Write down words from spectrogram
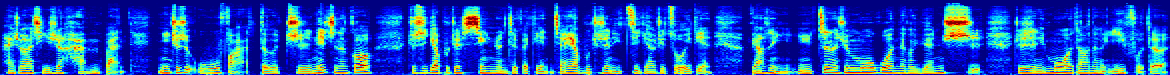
还说它其实是韩版，你就是无法得知。你只能够就是要不就信任这个店家，要不就是你自己要去做一点。比方说你你真的去摸过那个原始，就是你摸得到那个衣服的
